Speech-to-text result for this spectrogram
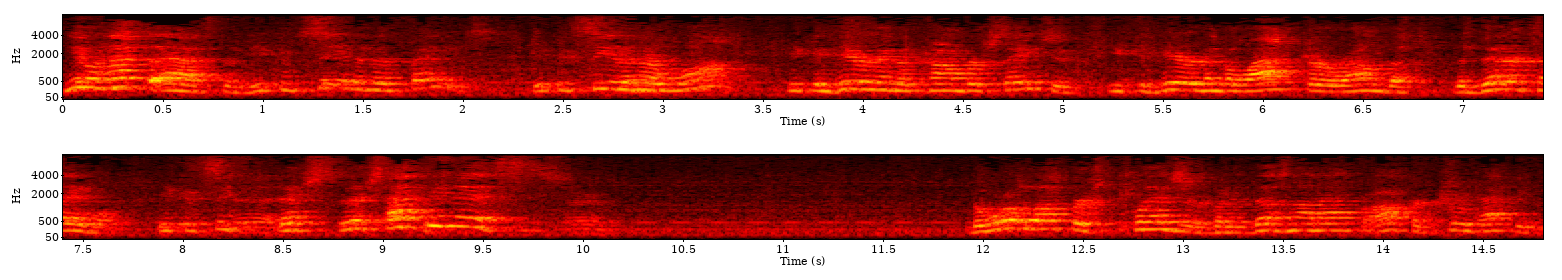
You don't have to ask them. You can see it in their face. You can see it in their walk. You can hear it in their conversation. You can hear it in the laughter around the, the dinner table. You can see there's, there's happiness. The world offers pleasure, but it does not offer, true happiness.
